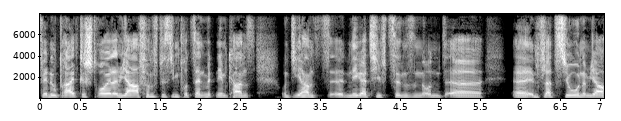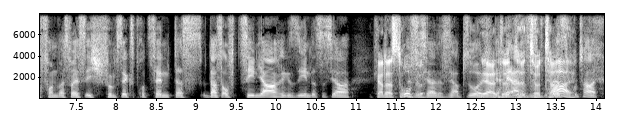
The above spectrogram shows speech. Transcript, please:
wenn du breit gestreut im Jahr fünf bis sieben Prozent mitnehmen kannst und die haben äh, Negativzinsen und äh, äh, Inflation im Jahr von, was weiß ich, fünf sechs Prozent, das, das auf zehn Jahre gesehen, das ist ja Katastrophe. Das ist ja, das ist ja absurd. Ja, ja, ja total. Ist, das ist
